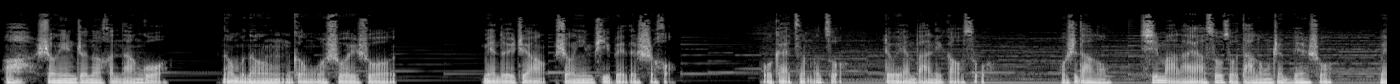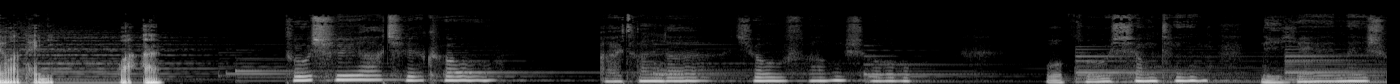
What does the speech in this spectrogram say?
啊，声音真的很难过，能不能跟我说一说，面对这样声音疲惫的时候？我该怎么做？留言板里告诉我。我是大龙，喜马拉雅搜索“大龙枕边说”，每晚陪你，晚安。不需要借口，爱断了就放手。我不想听，你也没说，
